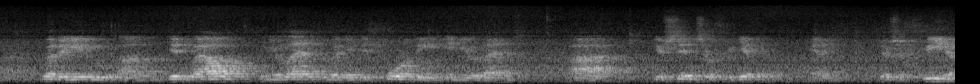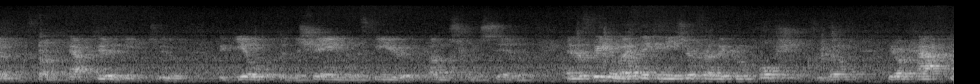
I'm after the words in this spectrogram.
Uh, whether you um, did well in your Lent or whether you did poorly in your Lent, uh, your sins are forgiven. And there's a freedom from captivity to the guilt and the shame and the fear that comes from sin. And the freedom, I think, in Easter from the compulsion. You don't, we don't have to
